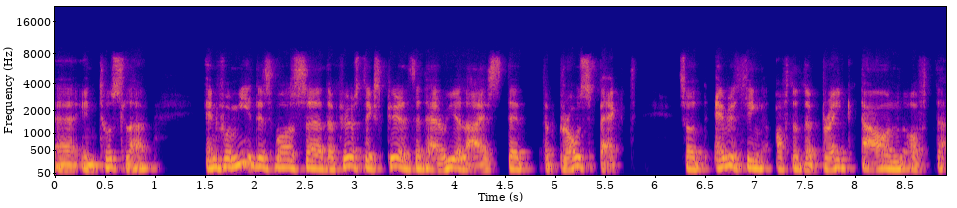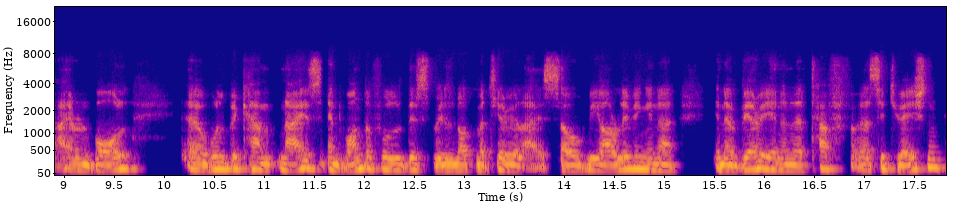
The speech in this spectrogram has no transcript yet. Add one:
uh, in Tuzla. And for me, this was uh, the first experience that I realized that the prospect so everything after the breakdown of the iron wall uh, will become nice and wonderful. This will not materialize. So we are living in a in a very in a tough uh, situation.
